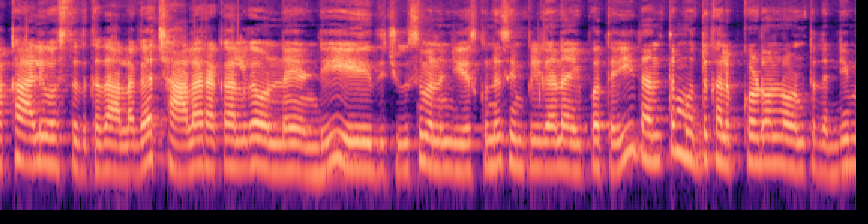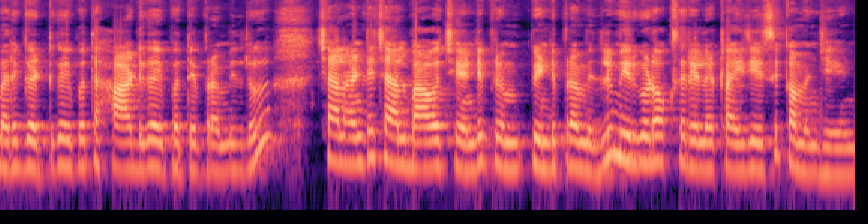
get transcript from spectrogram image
ఆ ఖాళీ వస్తుంది కదా అలాగా చాలా రకాలుగా ఉన్నాయండి. ఏది చూసి మనం చేసుకునే సింపుల్గానే అయిపోతాయి. ఇదంతా ముద్ద కలుపుకోవడంలో ఉంటుందండి. మరి గట్టిగా అయిపోతే హార్డ్గా అయిపోతాయి ప్రమిదలు. చాలా అంటే చాలా బాగా వచ్చాయండి పిండి ప్రమిదలు. మీరు కూడా ఒకసారి ఇలా ట్రై చేసి కమెంట్ చేయండి.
